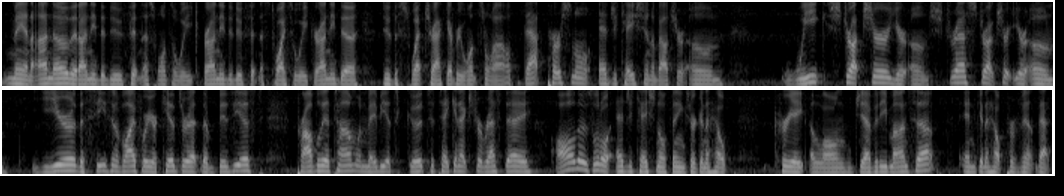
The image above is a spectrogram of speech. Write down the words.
man I know that I need to do fitness once a week or I need to do fitness twice a week or I need to do the sweat track every once in a while that personal education about your own week structure your own stress structure your own year, the season of life where your kids are at their busiest, probably a time when maybe it's good to take an extra rest day. All those little educational things are going to help create a longevity mindset and going to help prevent that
